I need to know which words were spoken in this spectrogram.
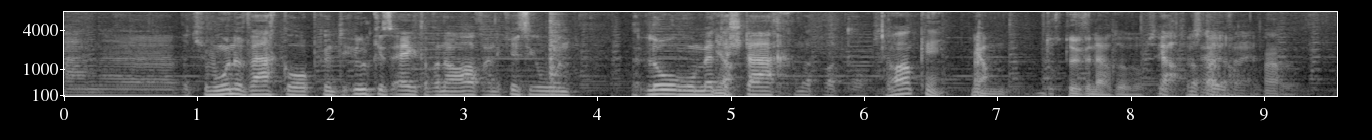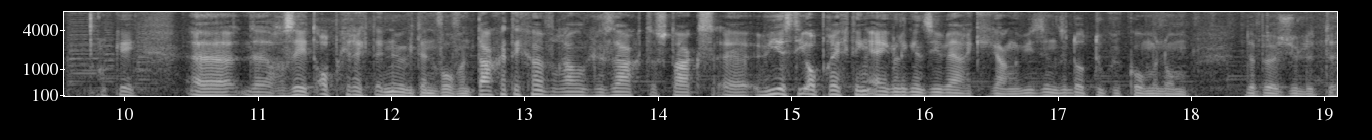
En uh, met gewone verkoop kunt de ulkjes eigenlijk ervan af en dan krijg je gewoon het logo met Ja. de staar wat, wat erop. Ah, Oké, ja. En door Teuvenaar door op zich. Ja, door Teuvenaar. Oké. Eh, er zit opgericht in 1985, hebben we al gezegd er straks. Eh, wie is die oprichting eigenlijk in zijn werk gegaan? Wie zijn ze naartoe gekomen om de Beuzule te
